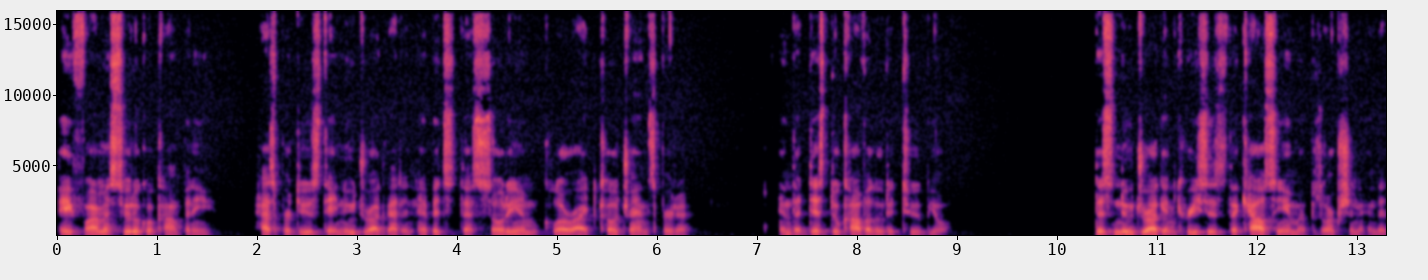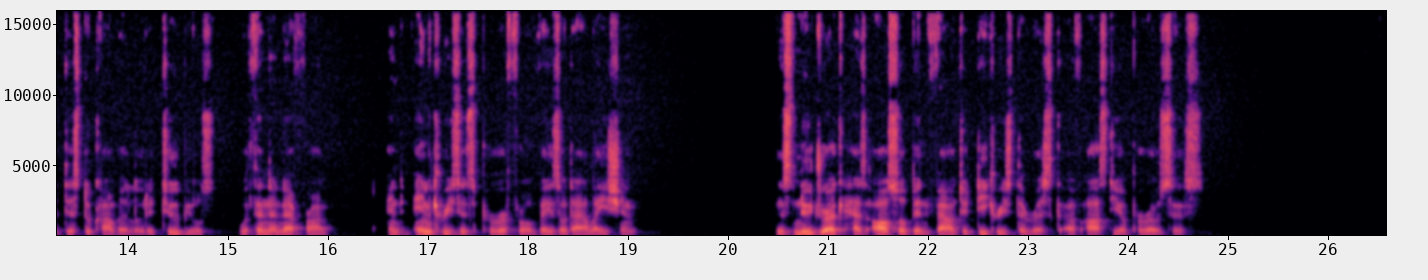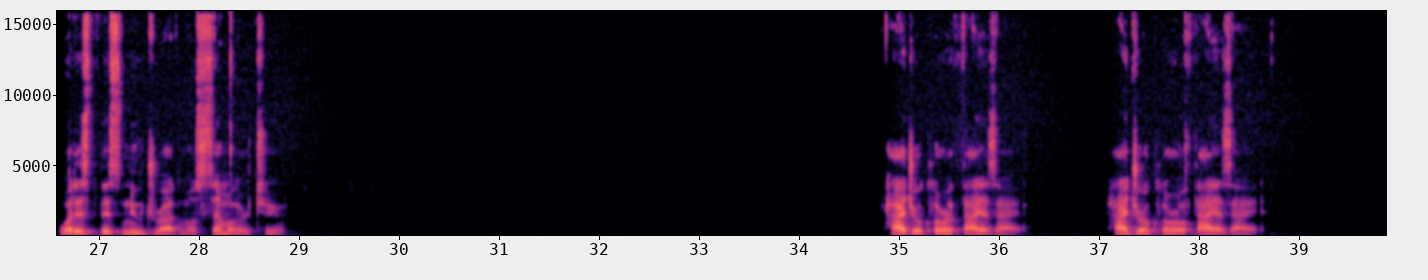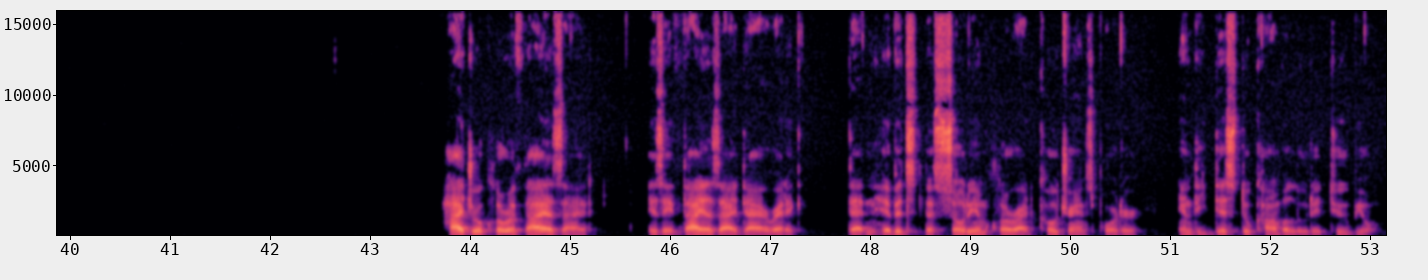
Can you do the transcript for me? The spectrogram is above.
A pharmaceutical company has produced a new drug that inhibits the sodium chloride cotransporter in the distal convoluted tubule. This new drug increases the calcium absorption in the distal convoluted tubules within the nephron and increases peripheral vasodilation. This new drug has also been found to decrease the risk of osteoporosis. What is this new drug most similar to? Hydrochlorothiazide. Hydrochlorothiazide. Hydrochlorothiazide is a thiazide diuretic that inhibits the sodium chloride cotransporter in the distal convoluted tubule.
